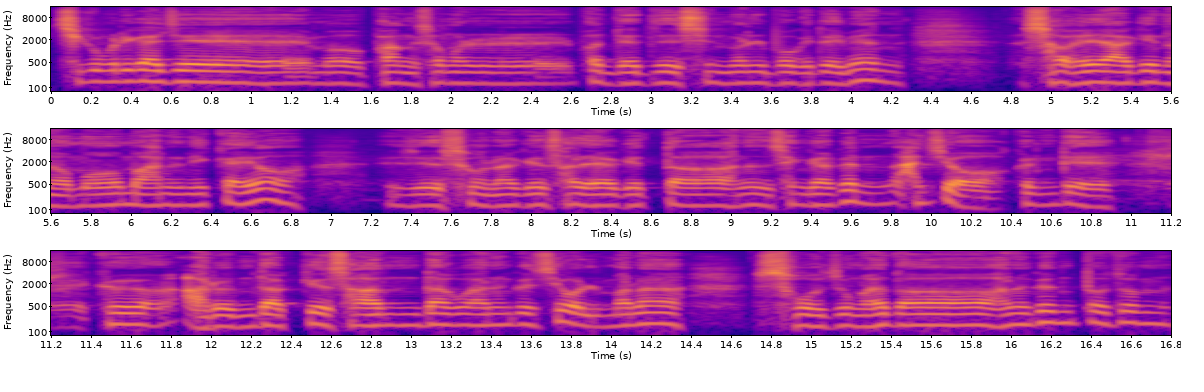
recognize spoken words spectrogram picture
지금 우리가 이제 뭐 방송을 본데도 신문을 보게 되면 사회악이 너무 많으니까요. 이제 선하게 살아야겠다 하는 생각은 하죠. 그런데 그 아름답게 산다고 하는 것이 얼마나 소중하다 하는 건 또 좀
